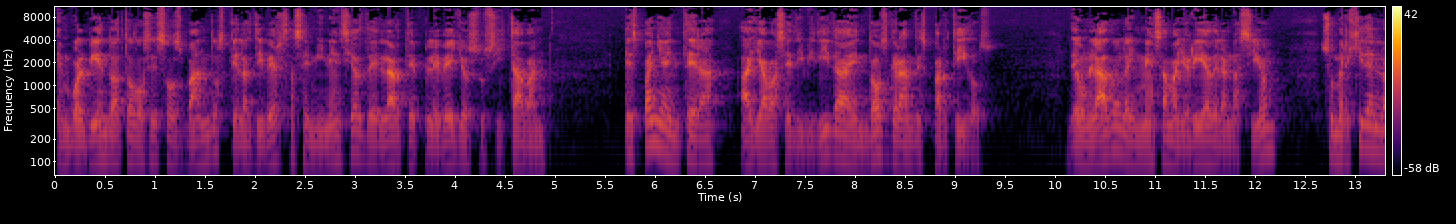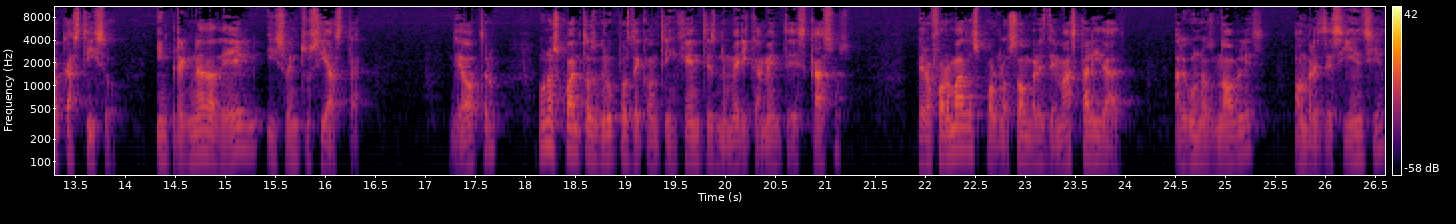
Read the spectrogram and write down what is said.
envolviendo a todos esos bandos que las diversas eminencias del arte plebeyo suscitaban, España entera hallábase dividida en dos grandes partidos. De un lado la inmensa mayoría de la nación, sumergida en lo castizo, impregnada de él y su entusiasta. De otro, unos cuantos grupos de contingentes numéricamente escasos, pero formados por los hombres de más calidad, algunos nobles, hombres de ciencia,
